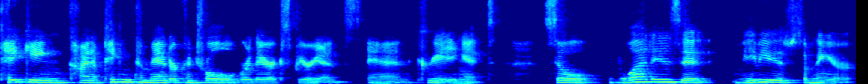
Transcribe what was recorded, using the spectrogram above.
taking kind of taking command or control over their experience and creating it. So, what is it? Maybe it's something you're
